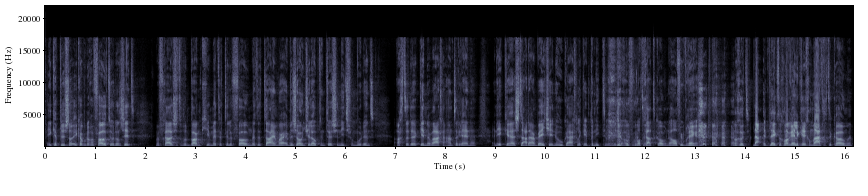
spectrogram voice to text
Ik heb dus nog, ik heb ook nog een foto. Dan zit mijn vrouw zit op een bankje met haar telefoon, met de timer. En mijn zoontje loopt intussen niets vermoedend achter de kinderwagen aan te rennen. En ik eh, sta daar een beetje in de hoek eigenlijk in paniek te wezen over wat gaat de komende half uur brengen. Maar goed, nou, het bleek toch wel redelijk regelmatig te komen.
